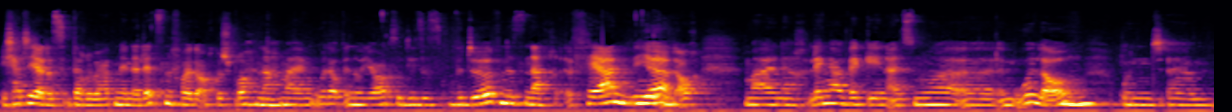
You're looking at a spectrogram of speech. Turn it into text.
Ich hatte ja das, darüber hatten wir in der letzten Folge auch gesprochen, nach Mhm. meinem Urlaub in New York, so dieses Bedürfnis nach Fernweh Ja. und auch mal nach länger weggehen als nur äh, im Urlaub. Mhm. Und ähm,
